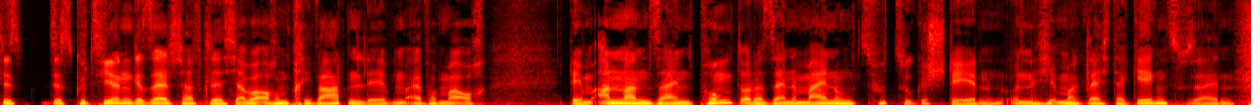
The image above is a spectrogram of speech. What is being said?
dis diskutieren gesellschaftlich, aber auch im privaten Leben. Einfach mal auch dem anderen seinen Punkt oder seine Meinung zuzugestehen und nicht immer gleich dagegen zu sein.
